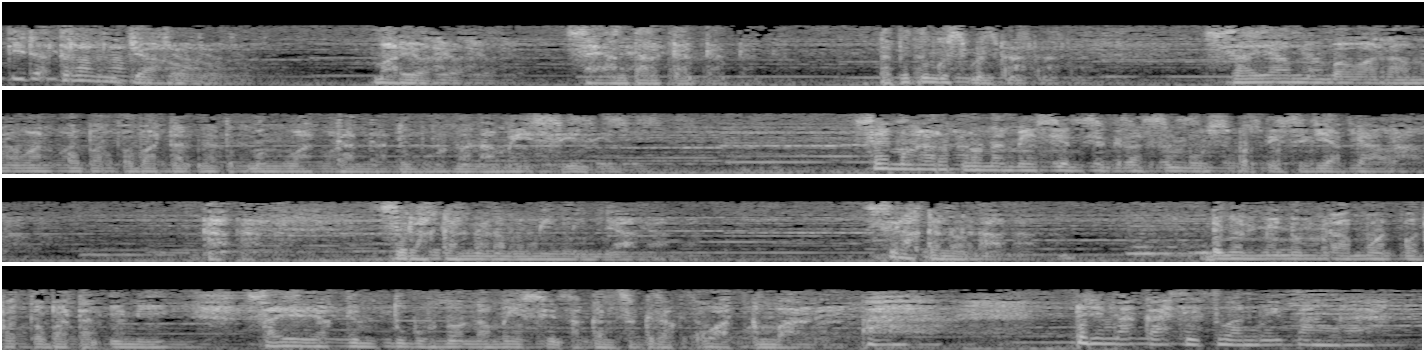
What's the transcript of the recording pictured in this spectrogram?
Tidak terlalu jauh. Mario, saya antarkan. Tapi tunggu sebentar. Saya membawa ramuan obat-obatan untuk menguatkan tubuh Nona Mesin. Saya mengharap Nona Mesin segera sembuh seperti sedia kala. Ah, Silahkan Nona meminumnya. Silahkan Nona. Dengan minum ramuan obat-obatan ini, saya yakin tubuh Nona Mesin akan segera kuat kembali. Ah, terima kasih Tuan Dwi Pangga.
